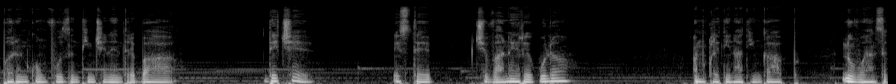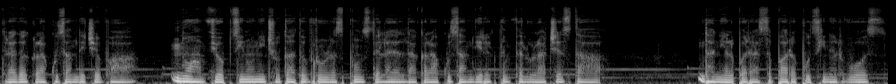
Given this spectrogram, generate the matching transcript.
părând confuz în timp ce ne întreba De ce? Este ceva neregulă? Am clătinat din cap. Nu voiam să creadă că l-acuzam de ceva. Nu am fi obținut niciodată vreun răspuns de la el dacă l-acuzam direct în felul acesta. Daniel părea să pară puțin nervos,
